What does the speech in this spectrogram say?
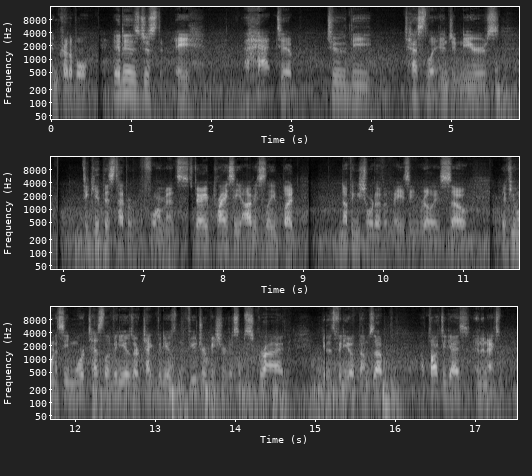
incredible. It is just a, a hat tip to the Tesla engineers to get this type of performance. It's very pricey, obviously, but nothing short of amazing, really. So if you want to see more Tesla videos or tech videos in the future, be sure to subscribe, give this video a thumbs up. I'll talk to you guys in the next one.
